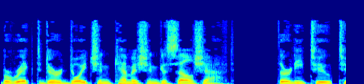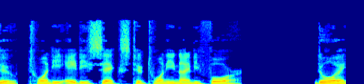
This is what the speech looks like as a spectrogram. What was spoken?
Bericht der Deutschen Chemischen Gesellschaft. 32 2086–2094 doi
